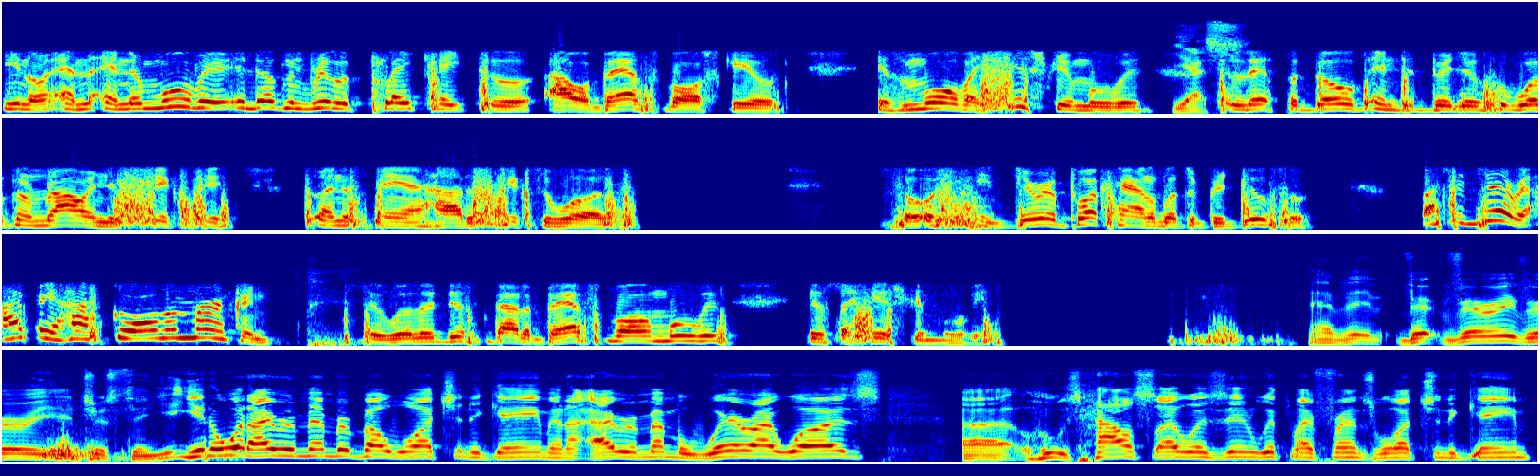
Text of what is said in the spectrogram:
You know, and and the movie it doesn't really placate to our basketball skills. It's more of a history movie Yes. to let for those individuals who wasn't around in the '60s to understand how the '60s was. So Jerry Bruckheimer was the producer. I said, Jerry, I made high school all American. He said, Well, it's just not a basketball movie; it's a history movie. Uh, ve- ve- Very, very interesting. You know what I remember about watching the game, and I I remember where I was, uh, whose house I was in with my friends watching the game.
